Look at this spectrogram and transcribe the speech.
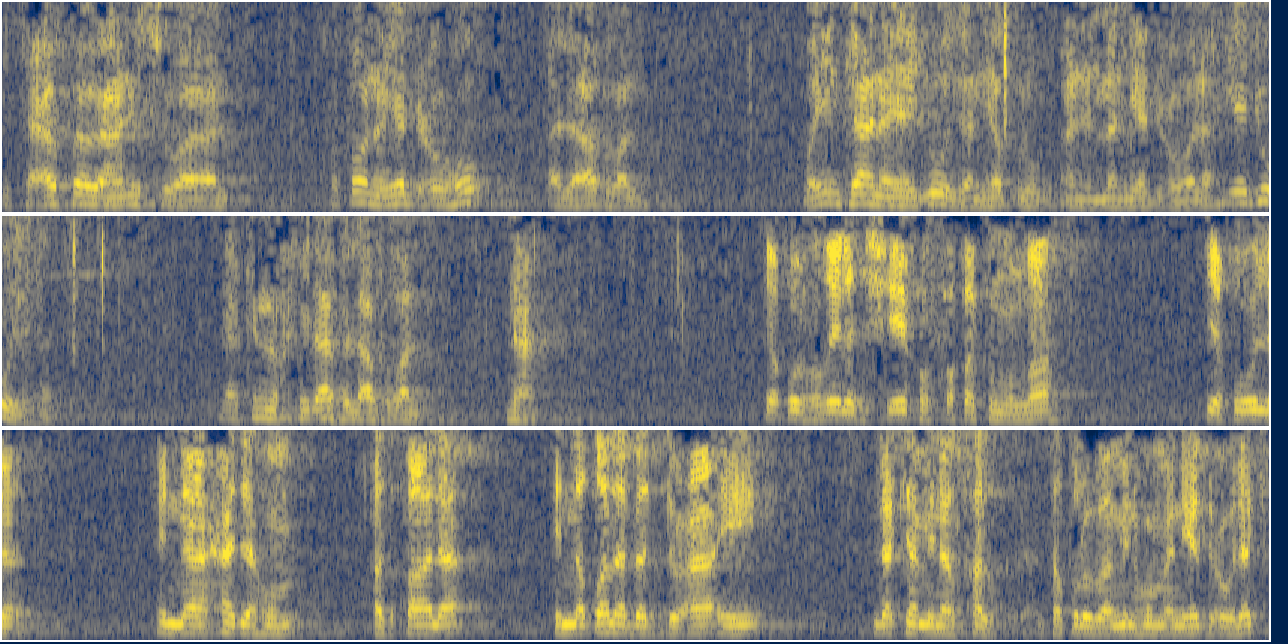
يتعفف عن السؤال فكونه يدعوه هذا أفضل. وإن كان يجوز أن يطلب أن من يدعو له يجوز هذا لكن خلاف الأفضل. نعم. يقول فضيلة الشيخ وفقكم الله يقول إن أحدهم قد قال إن طلب الدعاء لك من الخلق أن تطلب منهم أن يدعو لك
